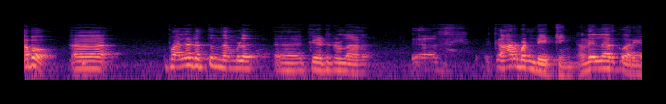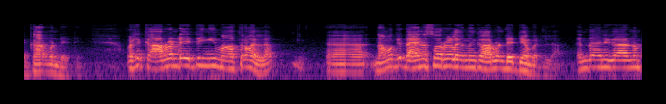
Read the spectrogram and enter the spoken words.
അപ്പോൾ പലയിടത്തും നമ്മൾ കേട്ടിട്ടുള്ളതാണ് കാർബൺ ഡേറ്റിംഗ് അതെല്ലാവർക്കും അറിയാം കാർബൺ ഡേറ്റിംഗ് പക്ഷേ കാർബൺ ഡേറ്റിംഗ് മാത്രമല്ല നമുക്ക് ഡയനസോറുകളെ ഒന്നും കാർബൺ ഡേറ്റ് ചെയ്യാൻ പറ്റില്ല. എന്താണ് കാരണം?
